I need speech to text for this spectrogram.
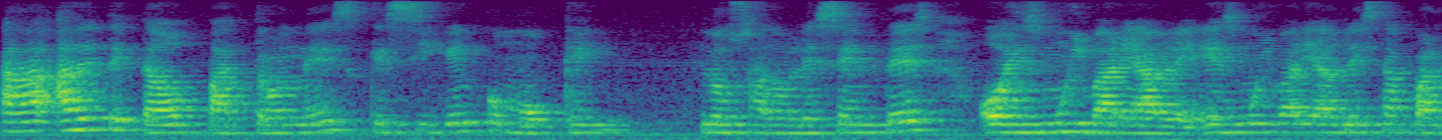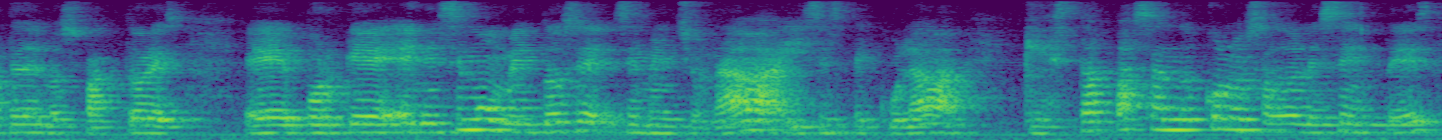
¿ha, ha detectado patrones que siguen como que los adolescentes o es muy variable? Es muy variable esta parte de los factores, eh, porque en ese momento se, se mencionaba y se especulaba qué está pasando con los adolescentes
